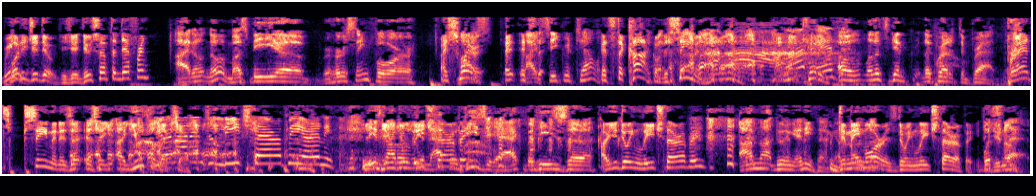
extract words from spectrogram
Really? What did you do? Did you do something different? I don't know. It must be uh, rehearsing for. I swear, my, it- it's my the- secret talent. It's the cock or the semen. I don't know. I'm not kidding. Oh well, let's give the credit to Brad. Brad's semen is a is a, a youth You're elixir. not into leech therapy or anything. He's You not do only leech an therapy? aphrodisiac, but he's. Uh, Are you doing leech therapy? I'm not doing anything. Demi Moore than- is doing leech therapy. Did What's you know? that?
